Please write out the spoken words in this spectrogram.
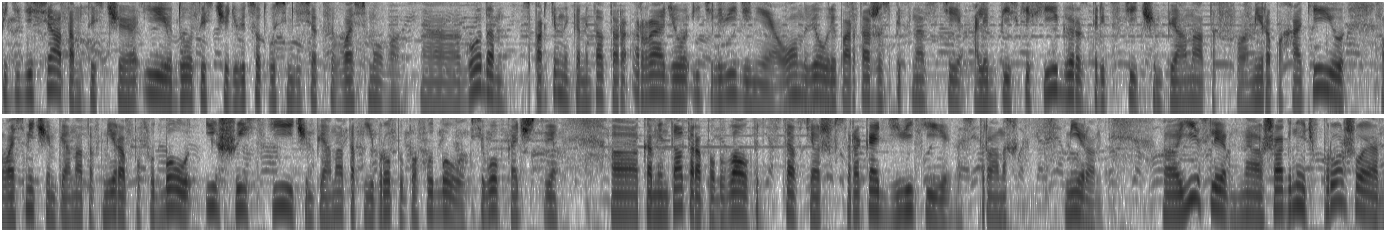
50-м и до 1988 э, года спортивный комментатор радио и телевидения. Он вел репортажи с 15 Олимпийских игр, 30 чемпионатов мира по хоккею, 8 чемпионатов мира по футболу и 6 чемпионатов Европы по футболу. Всего в качестве э, комментатора побывал, представьте, аж в 49 странах мира. Э, если шагнуть в прошлое,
